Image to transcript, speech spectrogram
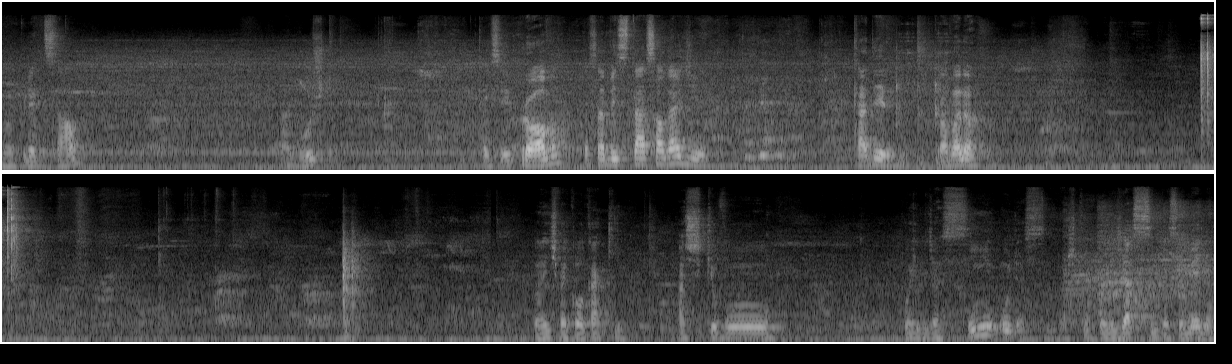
Uma colher de sal. A gosto. Aí você prova pra saber se tá salgadinho. Cadeira. Prova não. Agora a gente vai colocar aqui. Acho que eu vou ele de assim ou de assim. Acho que vou pôr ele de assim, vai ser melhor.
